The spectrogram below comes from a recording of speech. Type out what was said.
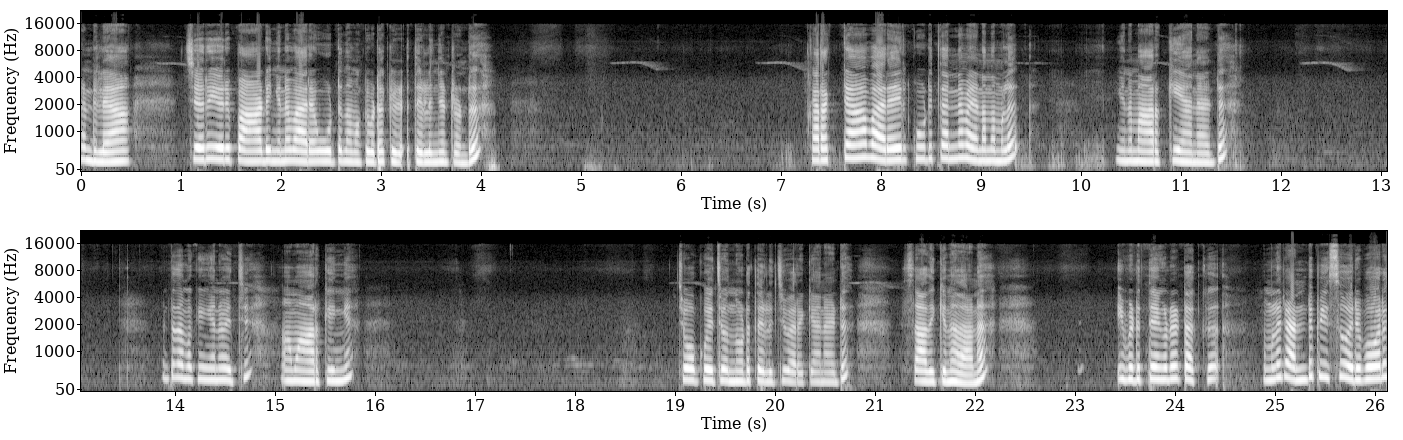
കണ്ടില്ലേ? ചെറിയൊരു പാടിങ്ങനെ വര കൂട്ട് നമുക്കിവിടെ തെളിഞ്ഞിട്ടുണ്ട്. കറക്റ്റ് ആ വരയിൽ കൂടി തന്നെ വേണം നമ്മൾ ഇങ്ങനെ മാർക്ക് ചെയ്യാനായിട്ട്. എന്നിട്ട് നമുക്കിങ്ങനെ വെച്ച് ആ മാർക്കിങ് ചോക്ക് വെച്ച് ഒന്നുകൂടെ തെളിച്ച് വരയ്ക്കാനായിട്ട് സാധിക്കുന്നതാണ്. ഇവിടുത്തെയും കൂടെ ടക്ക് നമ്മൾ രണ്ട് പീസും ഒരുപോലെ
